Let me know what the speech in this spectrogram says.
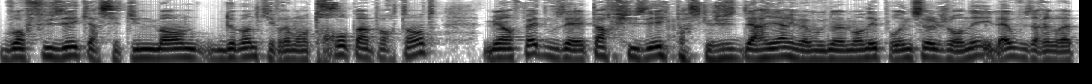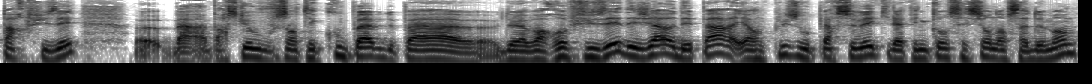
vous refusez car c'est une demande, qui est vraiment trop importante, mais en fait vous n'allez pas refuser parce que juste derrière il va vous demander pour une seule journée, et là vous n'arriverez pas à refuser, euh, bah, parce que vous vous sentez coupable de pas euh, de l'avoir refusé déjà au départ, et en plus vous percevez qu'il a fait une concession dans sa demande,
